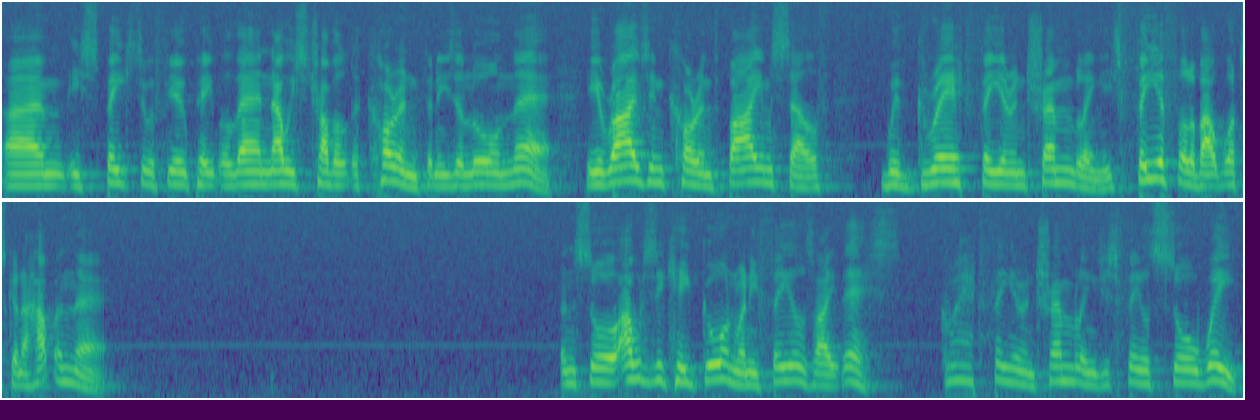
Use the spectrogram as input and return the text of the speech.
Um, he speaks to a few people there. Now he's travelled to Corinth and he's alone there. He arrives in Corinth by himself with great fear and trembling. He's fearful about what's going to happen there. And so, how does he keep going when he feels like this? Great fear and trembling, just feels so weak.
